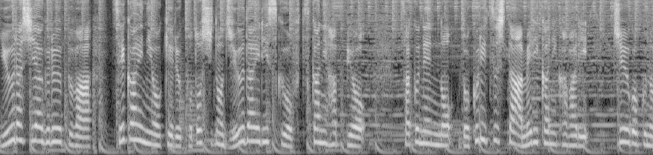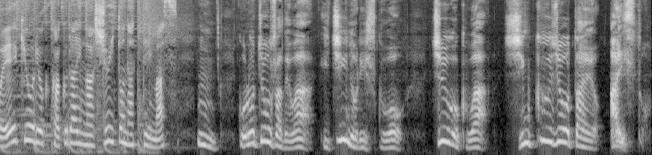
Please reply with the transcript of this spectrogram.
ユーラシアグループは世界における今年の重大リスクを2日に発表。昨年の独立したアメリカに代わり中国の影響力拡大が首位となっています、うん、この調査では1位のリスクを中国は真空状態を愛すと。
